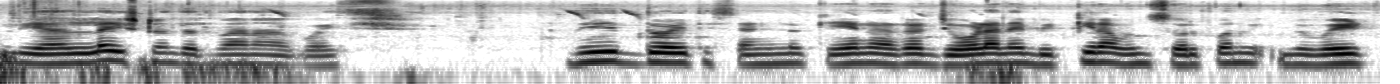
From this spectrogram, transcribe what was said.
ಇಲ್ಲಿ ಎಲ್ಲ ಇಷ್ಟೊಂದು ಅಧ್ವಾನ ಆಗೋಯ್ತು. ಬಿದ್ದು ಹೋಯ್ತು ಸಣ್ಣಕ್ಕೆ. ಏನು ಜೋಳನೇ ಬಿಟ್ಟಿಲ್ಲ. ಒಂದು ಸ್ವಲ್ಪ ವೈಟ್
